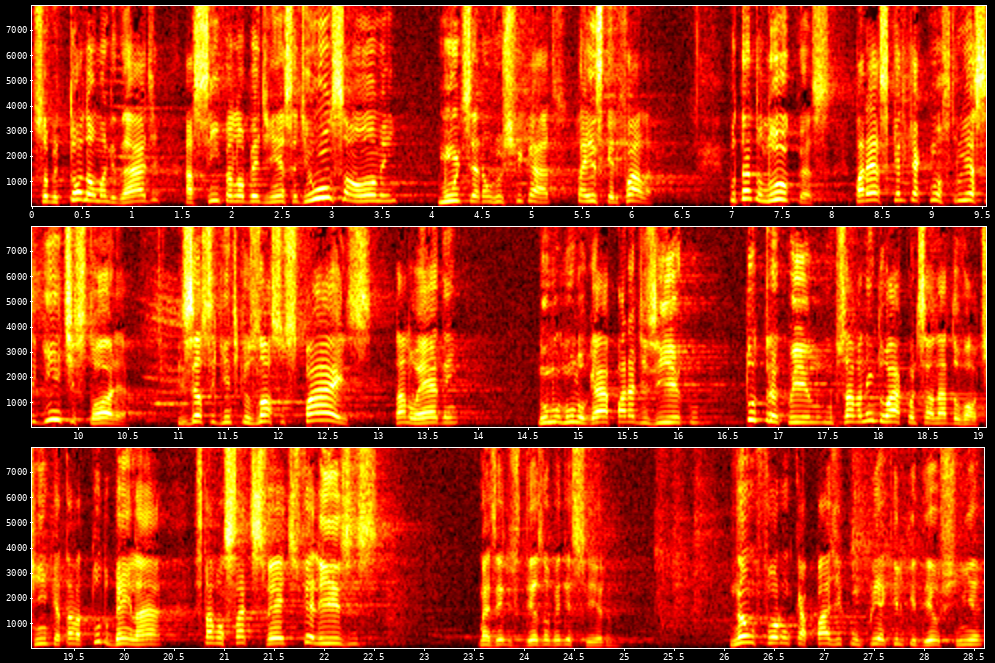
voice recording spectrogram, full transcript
sobre toda a humanidade, assim, pela obediência de um só homem, muitos serão justificados. Não é isso que ele fala? Portanto, Lucas, parece que ele quer construir a seguinte história: dizer o seguinte, que os nossos pais, lá no Éden, num, num lugar paradisíaco, tudo tranquilo, não precisava nem do ar-condicionado do Valtim, porque estava tudo bem lá, estavam satisfeitos, felizes, mas eles desobedeceram. Não foram capazes de cumprir aquilo que Deus tinha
